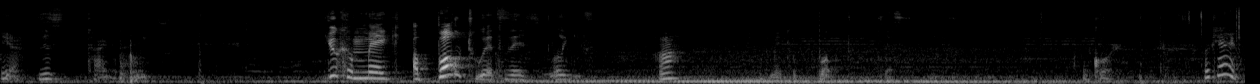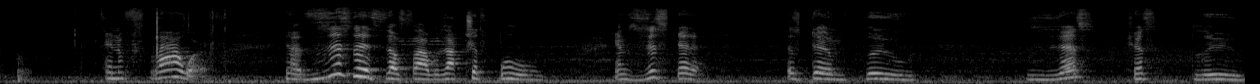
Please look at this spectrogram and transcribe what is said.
Here, this kind of leaf. You can make a boat with this leaf. Huh? Okay. And a flower. Now this is the flower that just bloomed. And this did it. This didn't bloom. This just blew.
